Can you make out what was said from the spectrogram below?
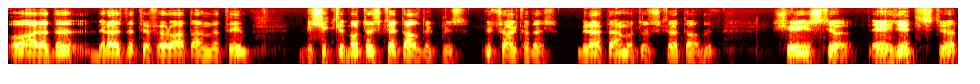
o arada biraz da teferruat anlatayım. Bisiklet, motosiklet aldık biz. Üç arkadaş. Birer tane motosiklet aldık. Şey istiyor, ehliyet istiyor.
